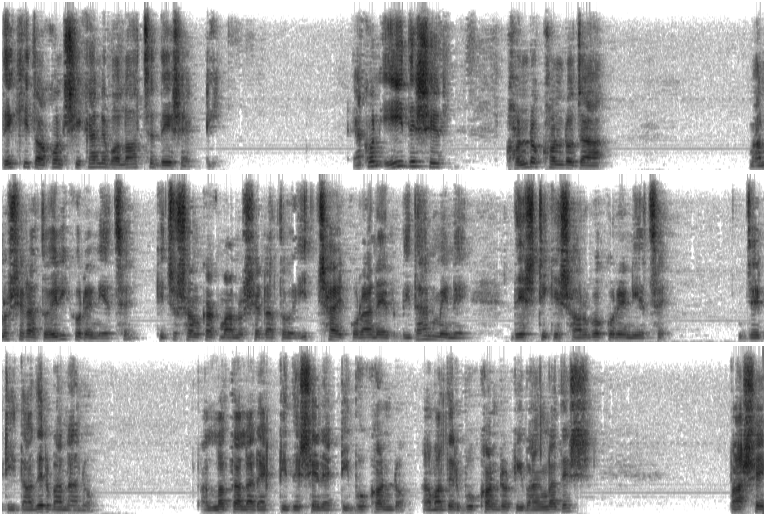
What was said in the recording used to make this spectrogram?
দেখি, তখন সেখানে বলা হচ্ছে দেশ একটি। এখন এই দেশের খণ্ড খণ্ড যা মানুষেরা তৈরি করে নিয়েছে, কিছু সংখ্যক মানুষেরা তো ইচ্ছায় কোরআনের বিধান মেনে দেশটিকে স্বর্গ করে নিয়েছে, যেটি তাদের বানানো। আল্লাহ তালার একটি দেশের একটি ভূখণ্ড, আমাদের ভূখণ্ডটি বাংলাদেশ, পাশে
